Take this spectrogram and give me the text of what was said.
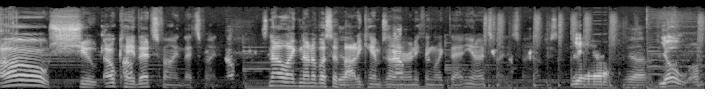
Oh shoot. Okay, that's fine. That's fine. It's not like none of us have Yeah. body cams on or anything like that. You know, it's fine. It's fine. I'll just. Yeah. Yeah. Yo, um,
